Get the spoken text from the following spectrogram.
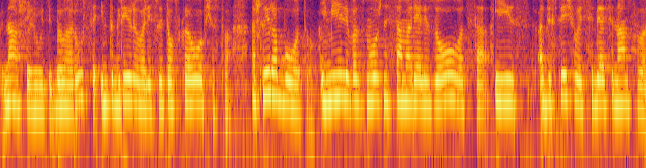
наши люди, белорусы, интегрировались в литовское общество, нашли работу, имели возможность самореализовываться и обеспечивать себя финансово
